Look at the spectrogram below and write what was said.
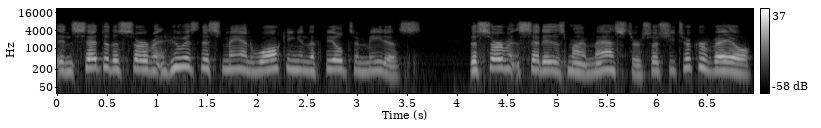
and said to the servant, Who is this man walking in the field to meet us? The servant said, It is my master. So she took her veil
